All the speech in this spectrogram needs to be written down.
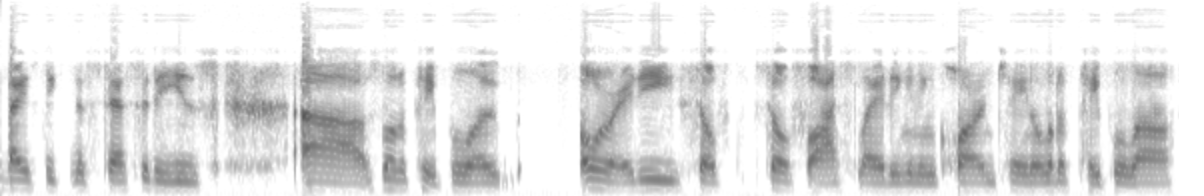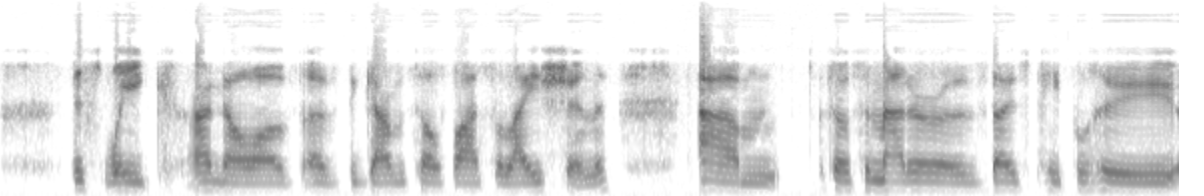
basic necessities. Uh, a lot of people are already self self isolating and in quarantine. A lot of people are this week. I know of have begun self isolation. Um, so it's a matter of those people who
